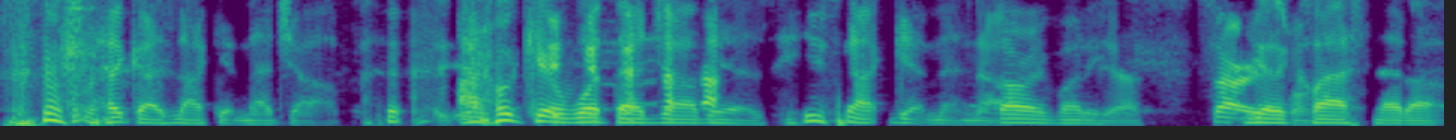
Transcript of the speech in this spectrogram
that guy's not getting that job. I don't care what that job is. He's not getting it. No. Sorry, buddy. Yeah. You Sorry. got to class that up.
